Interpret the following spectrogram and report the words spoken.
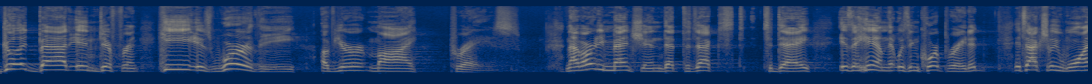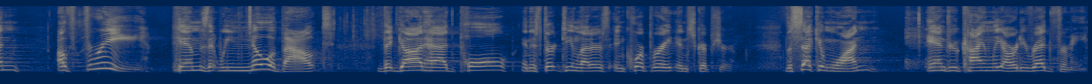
good, bad, indifferent. He is worthy of your, my praise. Now, I've already mentioned that the text today is a hymn that was incorporated. It's actually one of three hymns that we know about that God had Paul in his 13 letters incorporate in Scripture. The second one, Andrew kindly already read for me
